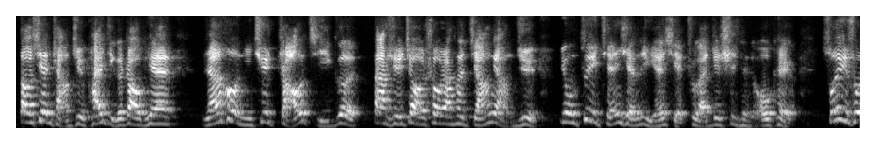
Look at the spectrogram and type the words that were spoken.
到现场去拍几个照片。然后你去找几个大学教授，让他讲两句，用最浅显的语言写出来，这事情就 OK 了。所以说，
